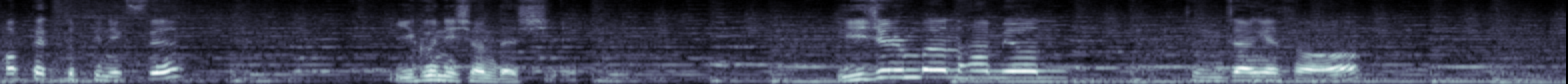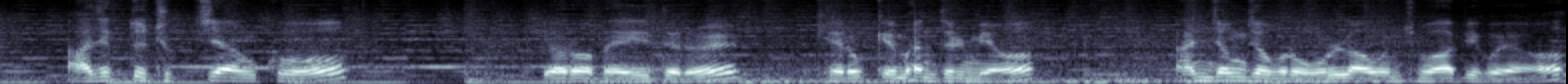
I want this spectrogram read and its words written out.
퍼펙트 피닉스, 이그니션 대시. 잊을만 하면 등장해서 아직도 죽지 않고 여러 베이들을 괴롭게 만들며 안정적으로 올라온 조합이고요.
